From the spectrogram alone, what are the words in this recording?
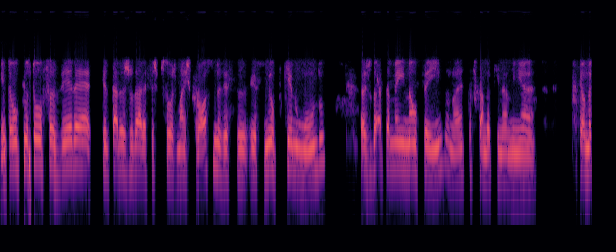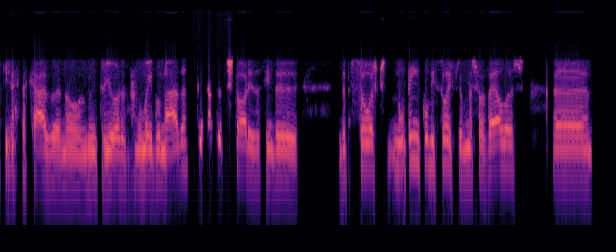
Então o que eu estou a fazer é tentar ajudar essas pessoas mais próximas, esse, esse meu pequeno mundo, ajudar também não saindo, não é? Estou ficando aqui na minha, ficando aqui nesta casa no, no interior, no meio do nada. Tantas histórias assim de, de pessoas que não têm condições, por exemplo, nas favelas, uh,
